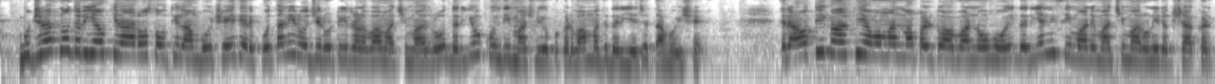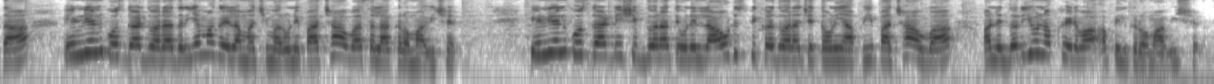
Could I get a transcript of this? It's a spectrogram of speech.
ગુજરાતનો દરિયાઓ કિનારો સૌથી લાંબો છે, ત્યારે પોતાની રોજીરોટી રળવા માછીમારો દરિયો કુંદી માછલીઓ પકડવા મધદરિયે જતા હોય છે. ત્યારે આવતીકાલથી હવામાનમાં પલટો આવવાનો હોય, દરિયાની સીમાને માછીમારોની રક્ષા કરતા ઇન્ડિયન કોસ્ટગાર્ડ દ્વારા દરિયામાં ગયેલા માછીમારોને પાછા આવવા સલાહ કરવામાં આવી છે. ઇન્ડિયન કોસ્ટગાર્ડની શિપ દ્વારા તેઓને લાઉડ સ્પીકર દ્વારા ચેતવણી આપી પાછા આવવા અને દરિયો ન ખેડવા અપીલ કરવામાં આવી છે.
